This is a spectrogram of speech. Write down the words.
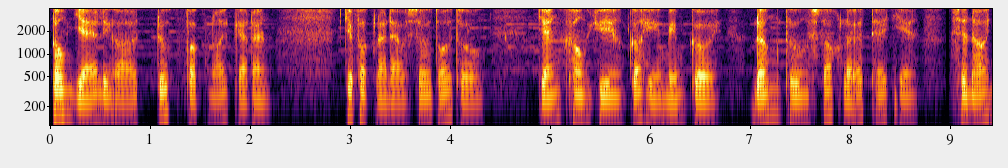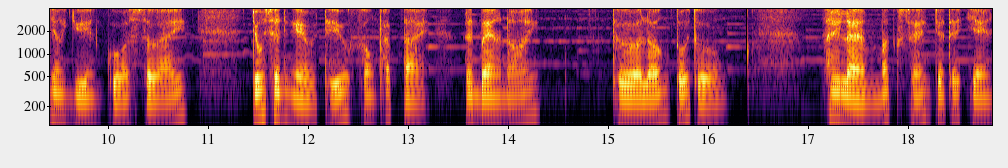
Tôn giả liền ở trước Phật nói cả rằng, chư Phật là đạo sư tối thượng, chẳng không duyên có hiện mỉm cười, đấng thương xót lợi ích thế gian, xin nói nhân duyên của sự ấy. Chúng sinh nghèo thiếu không pháp tài, nên ban nói, thưa lớn tối thượng, hay làm mắt sáng cho thế gian,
